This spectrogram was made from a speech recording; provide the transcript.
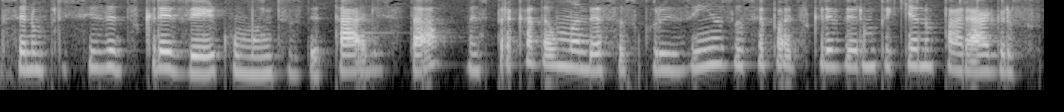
você não precisa descrever com muitos detalhes, tá? Mas para cada uma dessas cruzinhas você pode escrever um pequeno parágrafo.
